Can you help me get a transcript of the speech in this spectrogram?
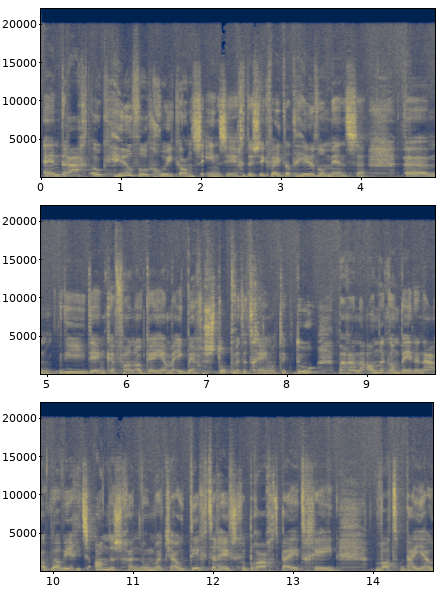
en draagt ook heel veel groeikansen in zich. Dus ik weet dat heel veel mensen um, die denken van oké, ja, maar ik ben gestopt met hetgeen wat ik doe. Maar aan de andere kant ben je daarna ook wel weer iets anders gaan doen, wat jou dichter heeft gebracht bij hetgeen wat bij jouw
